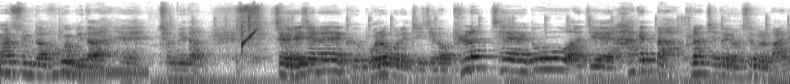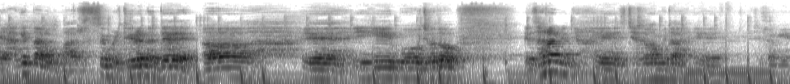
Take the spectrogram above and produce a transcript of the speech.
반갑습니다. 후보입니다. 예, 접니다. 제가 예전에 그 뭐라고 그랬지? 제가 플란체도 이제 하겠다. 플란체도 연습을 많이 하겠다라고 말씀을 드렸는데, 아, 예, 이게 뭐 저도 예, 사람이, 예, 죄송합니다. 예, 죄송해요.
